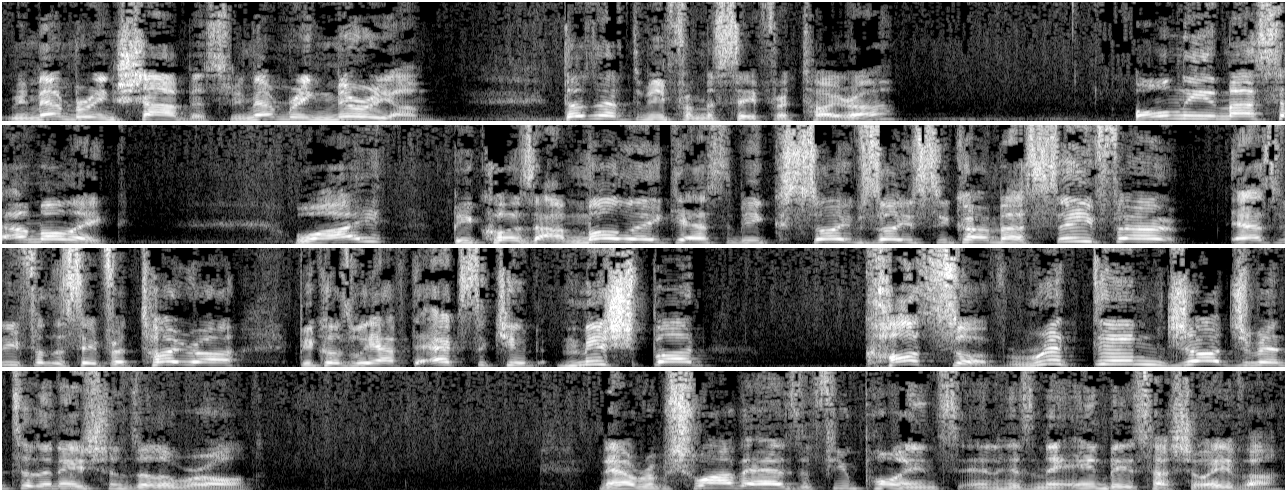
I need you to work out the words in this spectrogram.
remembering Shabbos, remembering Miriam, doesn't have to be from a Sefer Torah. Only in Masa Amalek. Why? Because Amalek has to be Ksoiv Zoy Sikar Sefer. It has to be from the Sefer Torah because we have to execute Mishpat Kosov, written judgment to the nations of the world. Now, Reb Schwab adds a few points in his Me'en Beis HaShoeva.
